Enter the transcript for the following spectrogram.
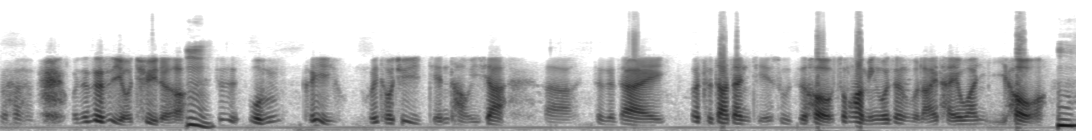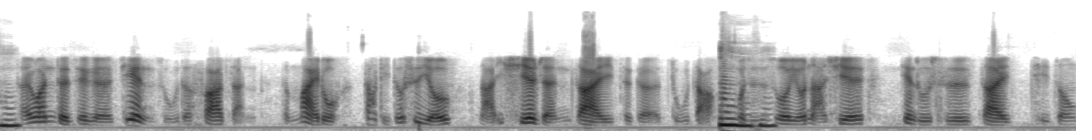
我觉得这是有趣的啊。嗯，就是我们可以回头去检讨一下啊，这个在二次大战结束之后，中华民国政府来台湾以后啊，嗯哼，台湾的这个建筑的发展的脉络，到底都是由。哪一些人在这个主导，或者是说有哪些建筑师在其中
